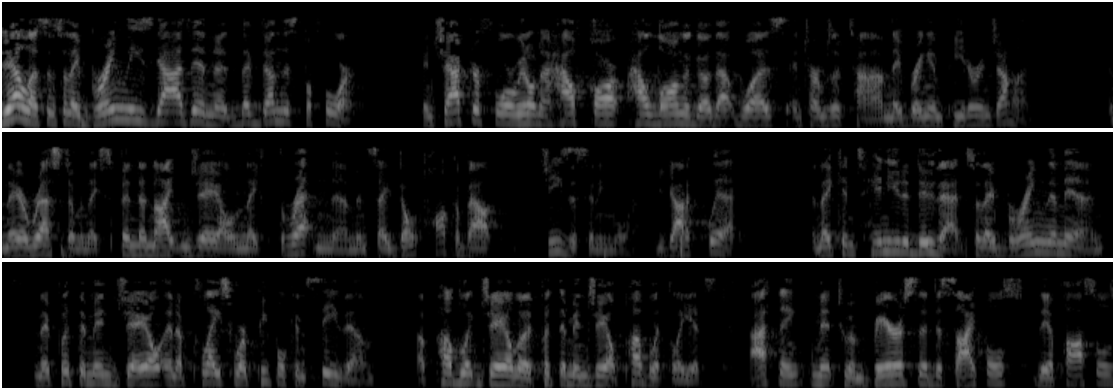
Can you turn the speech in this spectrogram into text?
jealous, and so they bring these guys in. They've done this before. In chapter 4, we don't know how far, how long ago that was in terms of time. They bring in Peter and John and they arrest them and they spend a night in jail and they threaten them and say, don't talk about Jesus anymore. You got to quit. And they continue to do that. So they bring them in and they put them in jail in a place where people can see them. A public jail, they put them in jail publicly. It's, I think, meant to embarrass the disciples, the apostles,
